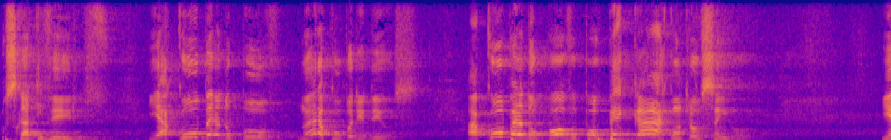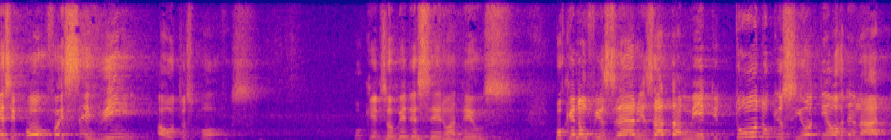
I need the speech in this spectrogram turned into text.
os cativeiros. E a culpa era do povo, não era culpa de Deus. A culpa era do povo por pecar contra o Senhor. E esse povo foi servir a outros povos, porque eles obedeceram a Deus, porque não fizeram exatamente tudo o que o Senhor tinha ordenado.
